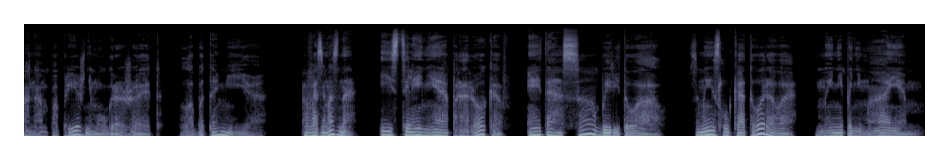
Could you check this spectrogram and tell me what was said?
а нам по-прежнему угрожает лоботомия. Возможно, исцеление пророков — это особый ритуал, смысл которого мы не понимаем.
